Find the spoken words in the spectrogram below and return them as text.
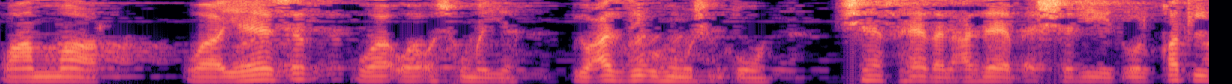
وعمار وياسر وسمية. يعذبه المشركون. شاف هذا العذاب الشديد والقتل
